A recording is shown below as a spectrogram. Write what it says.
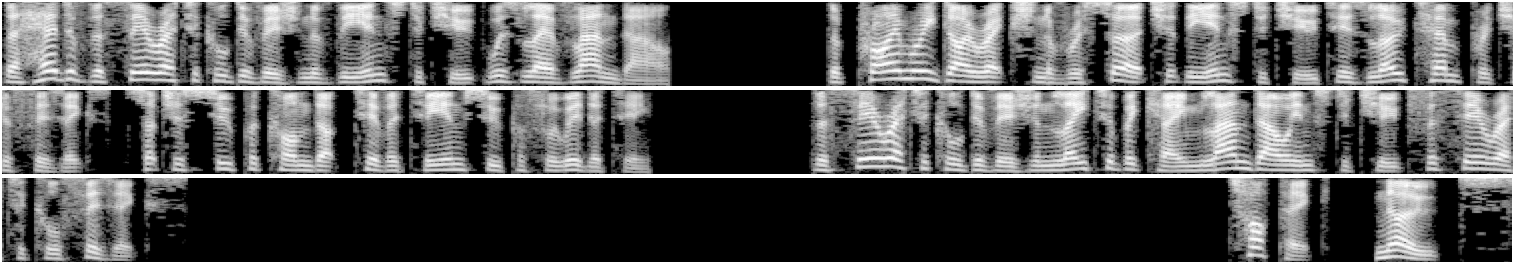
The head of the theoretical division of the institute was Lev Landau. The primary direction of research at the institute is low-temperature physics, such as superconductivity and superfluidity. The theoretical division later became Landau Institute for Theoretical Physics. Topic. Notes.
